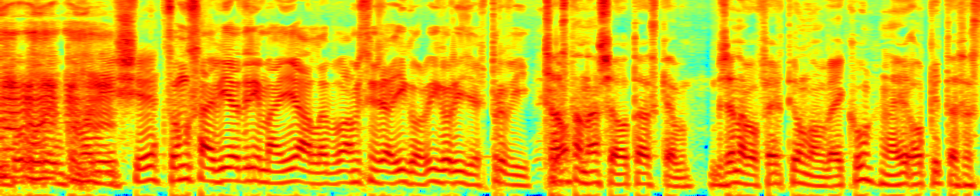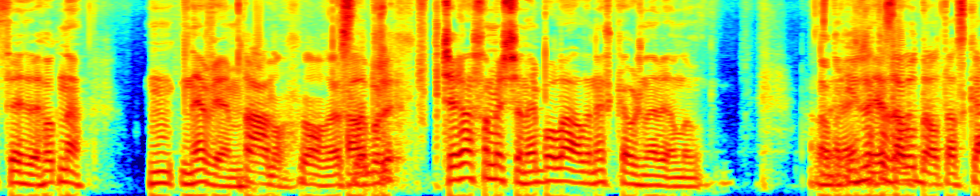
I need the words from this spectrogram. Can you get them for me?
orientovanejšie. K tomu sa aj vyjadrím aj ja, lebo a myslím, že aj Igor, Igor ideš prvý. Častá no? naša otázka, žena vo fertilnom veku, aj opýta sa, ste tehotná? Hm, neviem. Áno, no jasne. Alebo že včera som ešte nebola, ale dneska už neviem. No Dobre. Je to taká to- záľudná otázka.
